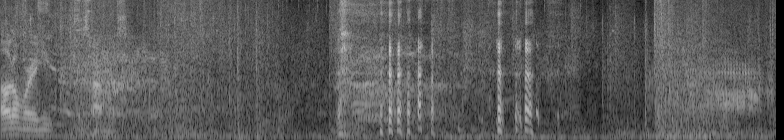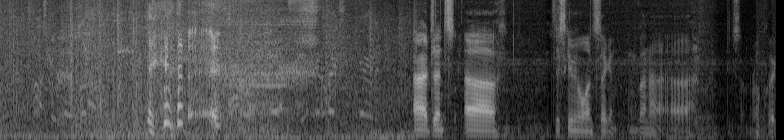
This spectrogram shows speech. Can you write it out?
Oh, don't worry. He, he's harmless. Alright, gents. Uh, just give me one second. I'm gonna uh, do something real quick.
